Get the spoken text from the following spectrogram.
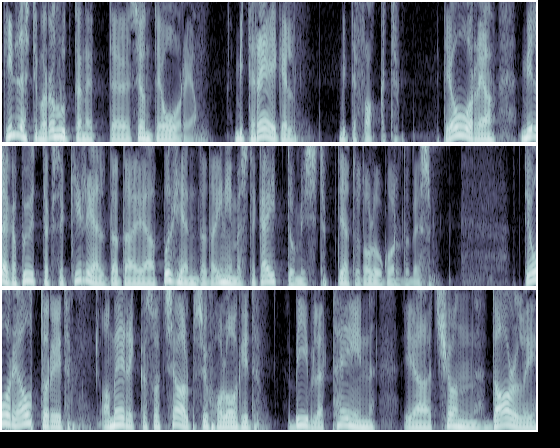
kindlasti ma rõhutan, et see on teooria, mitte reegel, mitte fakt teooria, millega püütakse kirjeldada ja põhjendada inimeste käitumist teatud olukordades teooria autorid, Ameerika sotsiaalpsühholoogid Bill Attain ja John Darley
